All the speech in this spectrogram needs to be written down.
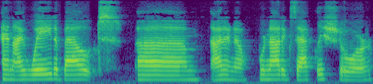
and I weighed about um, I don't know. We're not exactly sure.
